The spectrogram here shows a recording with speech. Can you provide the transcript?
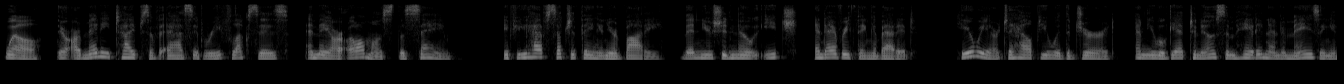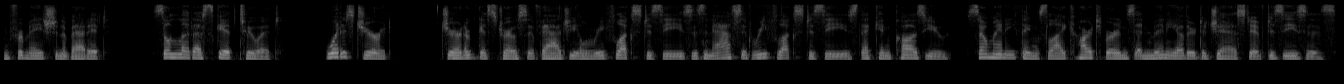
Well, there are many types of acid refluxes, and they are almost the same. If you have such a thing in your body, then you should know each and everything about it. Here we are to help you with the GERD, and you will get to know some hidden and amazing information about it. So let us get to it. What is GERD? GERD or gastroesophageal reflux disease is an acid reflux disease that can cause you so many things like heartburns and many other digestive diseases.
